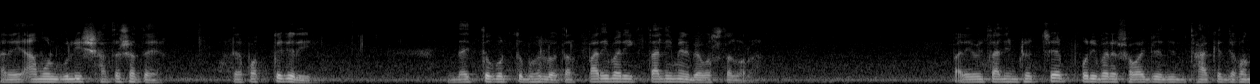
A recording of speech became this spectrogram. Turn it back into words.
আর এই আমলগুলির সাথে সাথে এটা প্রত্যেকেরই দায়িত্ব কর্তব্য হলো তার পারিবারিক তালিমের ব্যবস্থা করা। পারিবারিক তালিমটা হচ্ছে পরিবারের সবাই যেদিন থাকে, যখন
